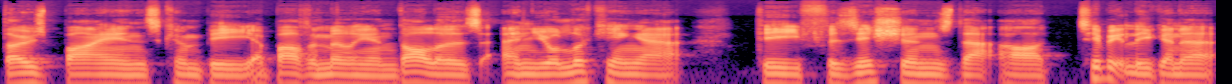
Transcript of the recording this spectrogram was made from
those buy-ins can be above a million dollars and you're looking at the physicians that are typically going to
